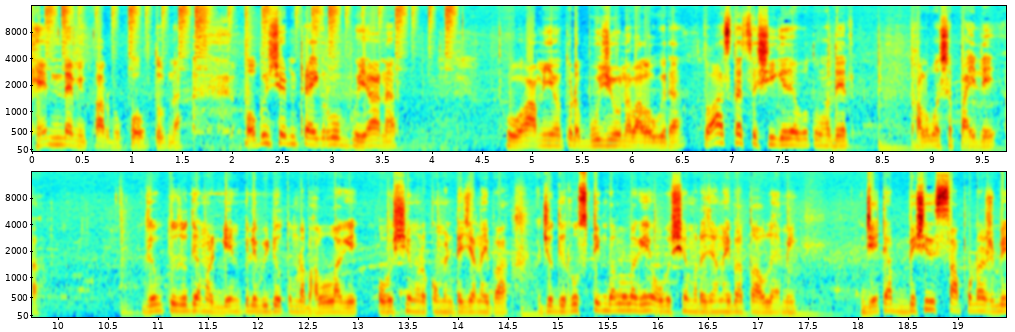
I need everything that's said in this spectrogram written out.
কেমনে আমি পারব কো তোমরা অবশ্যই আমি ট্রাই করব বুঝানোর তো আমি অতটা বুঝিও না ভালো করে। তো আস্তে আস্তে শিখে যাব তোমাদের ভালোবাসা পাইলে। যেহেতু যদি আমার গেম প্লে ভিডিও তোমরা ভালো লাগে, অবশ্যই আমরা কমেন্টে জানাইবা। যদি রোস্টিং ভালো লাগে, অবশ্যই আমরা জানাইবা, তাহলে আমি যেটা বেশি সাপোর্ট আসবে,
